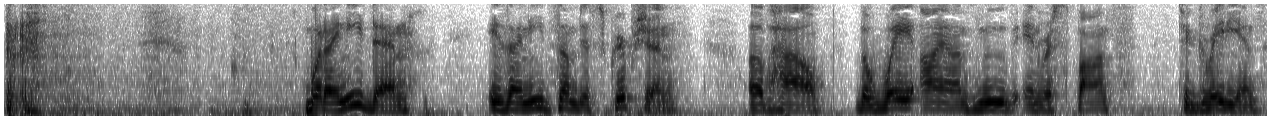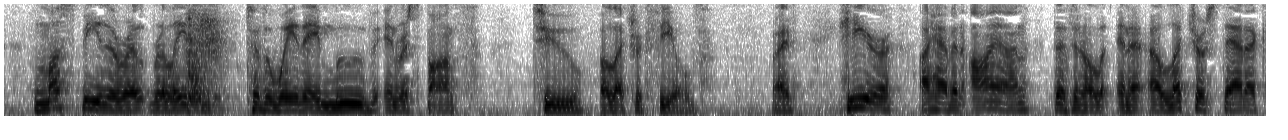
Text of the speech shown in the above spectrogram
what I need then is I need some description of how the way ions move in response to gradients must be re related to the way they move in response to electric fields, right? Here, I have an ion that's an, an electrostatic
